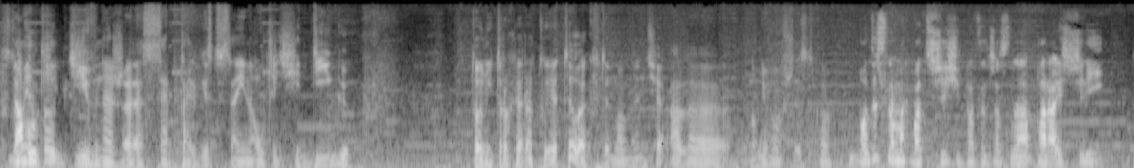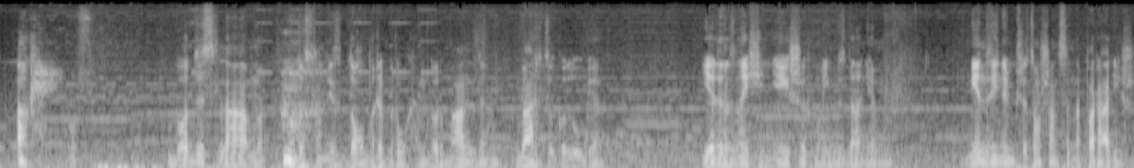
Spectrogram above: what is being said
W sumie Double to kick. dziwne, że Sceptile jest w stanie nauczyć się dig. To mi trochę ratuje tyłek w tym momencie, ale no mimo wszystko. Bodyslam ma chyba 30% czasu na paraliż, czyli... Okej, uff. Body Slam, Body Slam jest dobrym ruchem, normalnym. Bardzo go lubię. Jeden z najsilniejszych moim zdaniem. Między innymi przez tą szansę na paraliż.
